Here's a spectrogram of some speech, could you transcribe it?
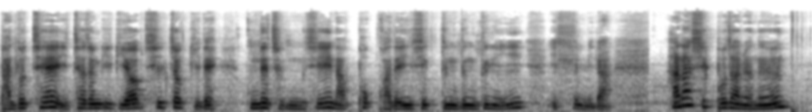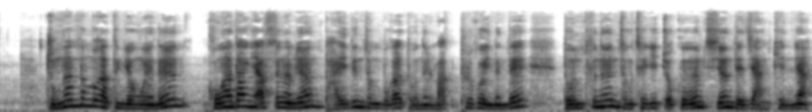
반도체 2차 전기 기업 실적 기대, 국내 증시 낙폭 과대 인식 등등등이 있습니다. 하나씩 보자면은 중간 선거 같은 경우에는 공화당이 압승하면 바이든 정부가 돈을 막 풀고 있는데 돈 푸는 정책이 조금 지연되지 않겠냐.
